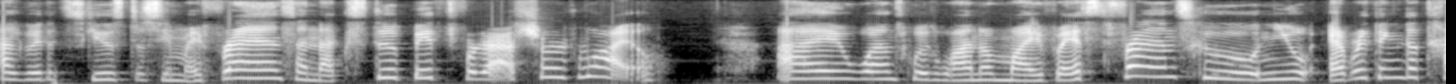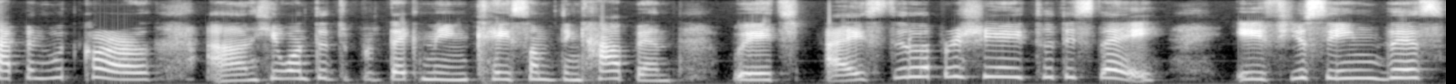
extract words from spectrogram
a good excuse to see my friends and act stupid for a short while. I went with one of my best friends who knew everything that happened with Carl, and he wanted to protect me in case something happened, which I still appreciate to this day. If you sing this,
